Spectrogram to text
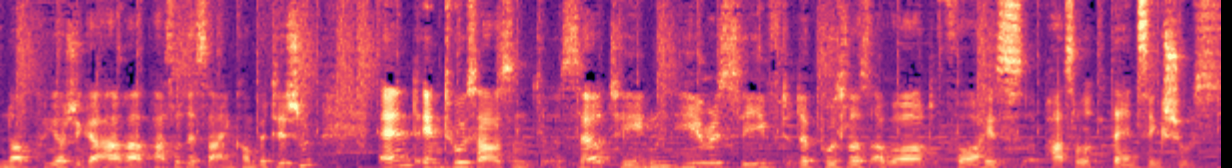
Nob Yoshigahara puzzle design competition and in 2013 he received the Puzzlers Award for his puzzle Dancing Shoes.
